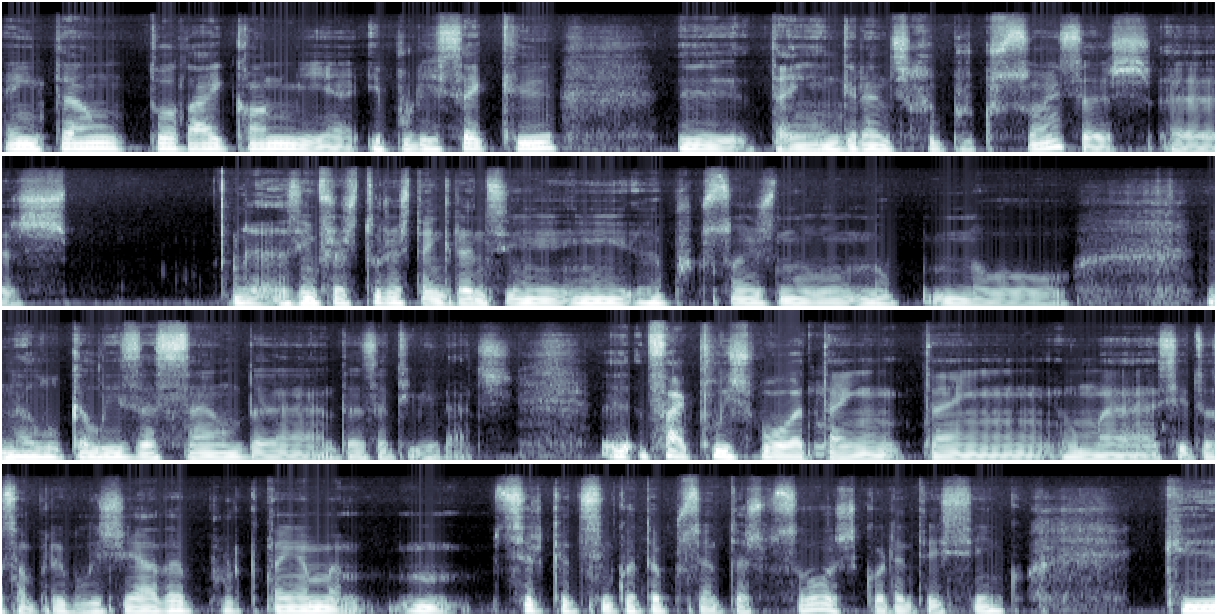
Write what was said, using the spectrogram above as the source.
então toda a economia e por isso é que têm grandes repercussões as, as as infraestruturas têm grandes repercussões no, no, no, na localização da, das atividades. Eh, de facto, Lisboa tem, tem uma situação privilegiada porque tem uma, cerca de 50% das pessoas, 45%, que,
